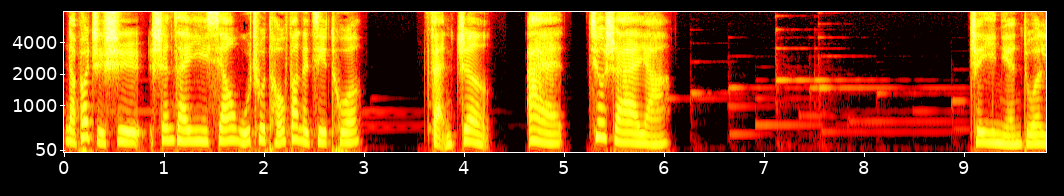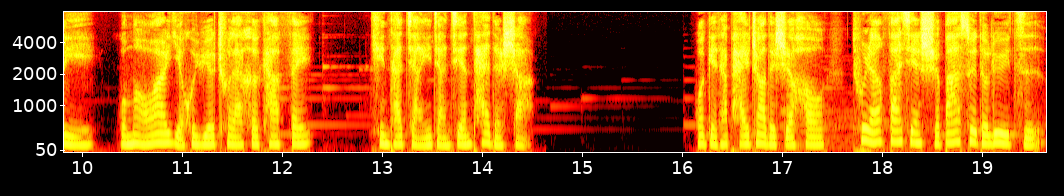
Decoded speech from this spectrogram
哪怕只是身在异乡无处投放的寄托，反正爱就是爱呀。这一年多里，我们偶尔也会约出来喝咖啡，听他讲一讲健太的事儿。我给他拍照的时候，突然发现十八岁的绿子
